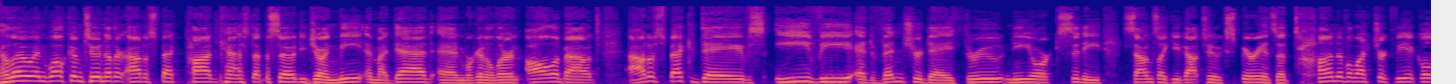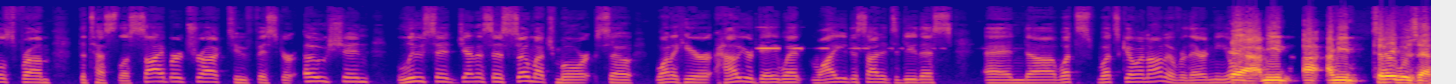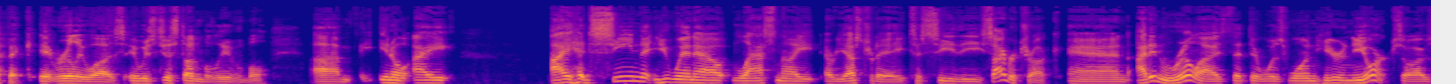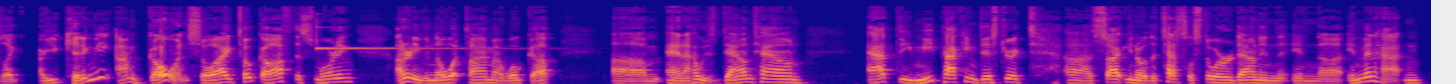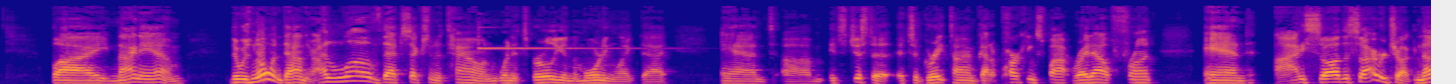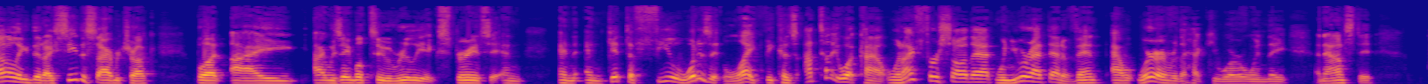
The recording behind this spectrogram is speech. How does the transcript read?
Hello and welcome to another Out of Spec podcast episode. You join me and my dad, and we're going to learn all about Out of Spec Dave's EV Adventure Day through New York City. Sounds like you got to experience a ton of electric vehicles from the Tesla Cybertruck to Fisker Ocean, Lucid, Genesis, so much more. So, want to hear how your day went, why you decided to do this, and uh, what's what's going on over there in New York. Yeah, I mean, I, I mean, today was epic. It really was. It was just unbelievable. Um, you know, I I had seen that you went out last night or yesterday to see the Cybertruck, and I didn't realize that there was one here in New York. So I was like, "Are you kidding me? I'm going." So I took off this morning. I don't even know what time I woke up, um, and I was downtown at the meatpacking district uh, site, you know, the Tesla store down in in uh, in Manhattan by 9 a.m. There was no one down there. I love that section of town when it's early in the morning like that, and um, it's just a it's a great time. Got a parking spot right out front, and I saw the Cybertruck. Not only did I see the Cybertruck, but I I was able to really experience it and and and get to feel what is it like? Because I'll tell you what Kyle when I first saw that when you were at that event out wherever the heck you were when they announced it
